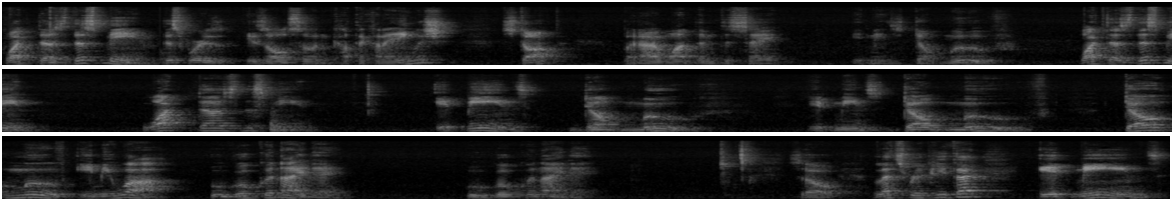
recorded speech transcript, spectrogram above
What does this mean? This word is, is also in katakana English. Stop. but I want them to say, it means don't move. What does this mean? What does this mean? It means don't move. It means don't move. Don't move. Imi wa ugokunai de. Ugokunai. So let's repeat that. It means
